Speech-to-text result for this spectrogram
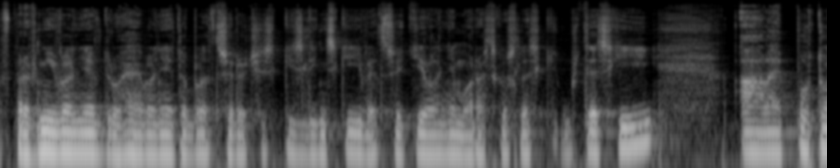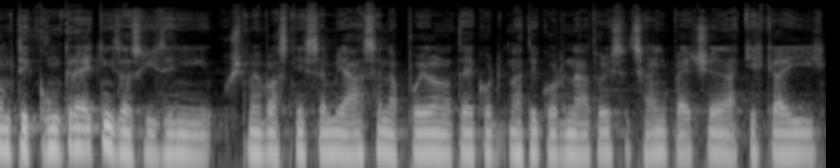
v první vlně, v druhé vlně to byl Středočeský, Zlínský, ve třetí vlně Moravskoslezský, Ústecký, ale potom ty konkrétní zařízení, už jsme vlastně jsem já se napojil na, ty, na ty koordinátory sociální péče na těch krajích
